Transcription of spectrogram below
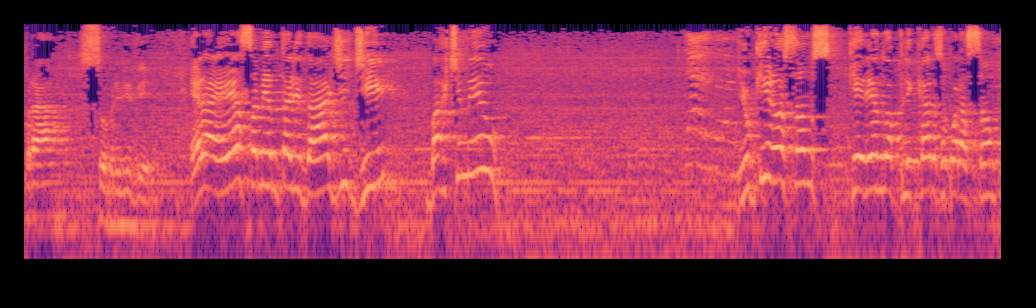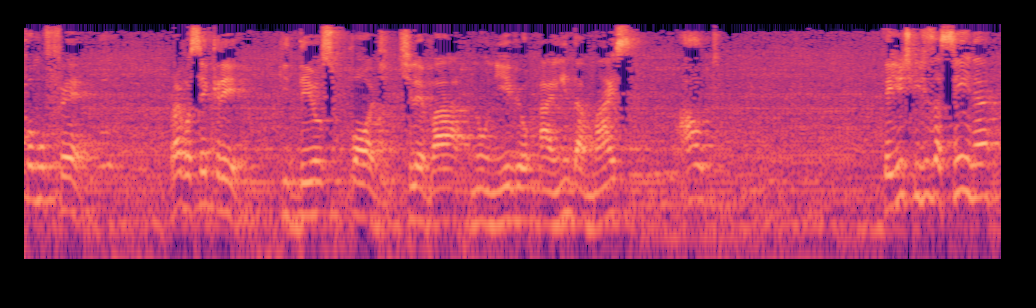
para sobreviver. Era essa a mentalidade de Bartimeu. E o que nós estamos querendo aplicar no seu coração como fé? Para você crer que Deus pode te levar num nível ainda mais alto. Tem gente que diz assim, né?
